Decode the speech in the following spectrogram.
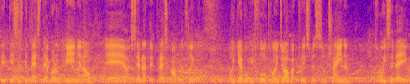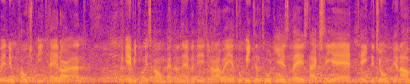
this is the best ever I've been. You know, uh, I said at the press conference like I gave up my full time job at Christmas. I'm training twice a day with a new coach, Pete Taylor, and like everything is going better than ever did. You know that way. It took me till 30 years of age to actually uh, take the jump. You know,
